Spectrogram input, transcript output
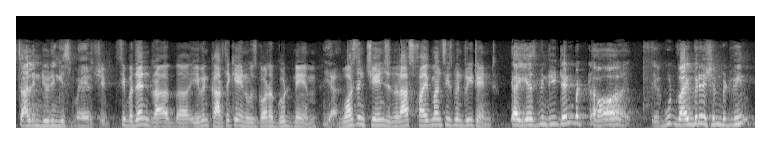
Stalin during his mayorship. See, but then uh, even Karthikeyan, who's got a good name, Yeah. wasn't changed in the last five months. He's been retained. Yeah, he has been retained, but uh, a good vibration between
